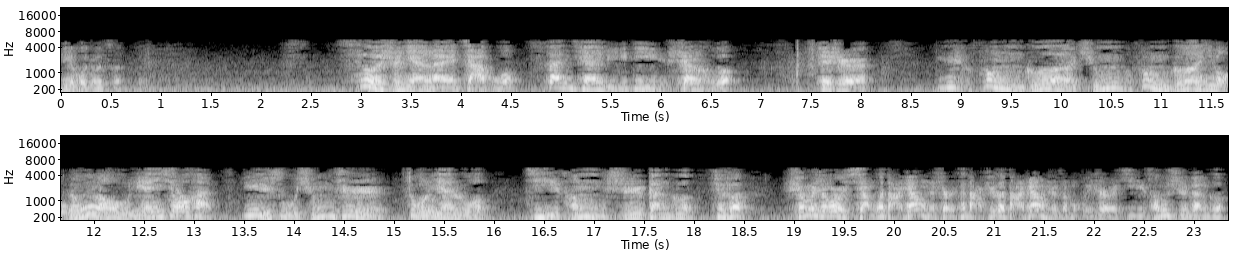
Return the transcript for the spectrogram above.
李后主的词：四十年来家国，三千里地山河。这是玉凤阁琼，凤阁龙楼连霄汉，玉树琼枝作烟罗。几层石干戈，就是说什么时候想过打仗的事儿？他哪知道打仗是怎么回事儿？几曾识干戈？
